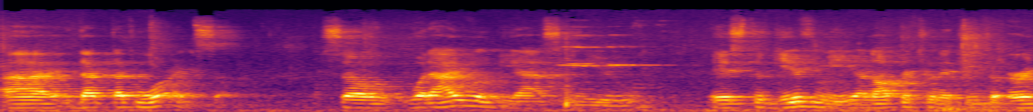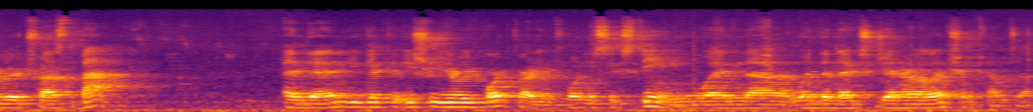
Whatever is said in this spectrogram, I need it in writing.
uh, that, that warrants so. So, what I will be asking you is to give me an opportunity to earn your trust back. And then you get to issue your report card in 2016 when, uh, when the next general election comes up.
